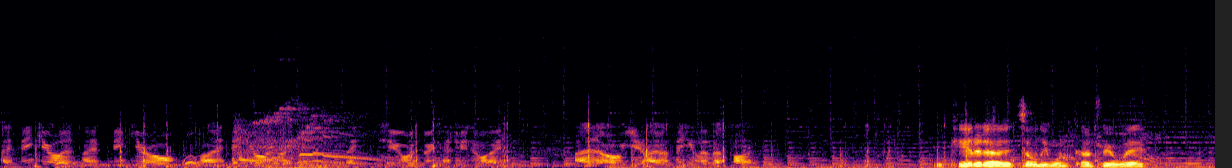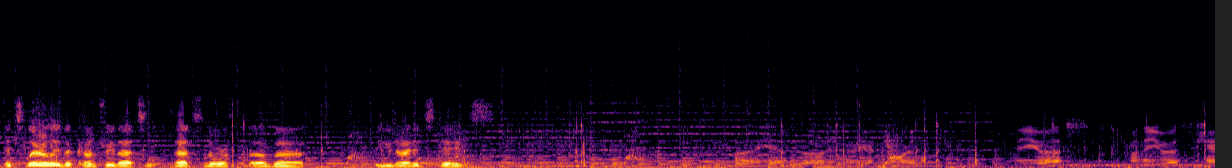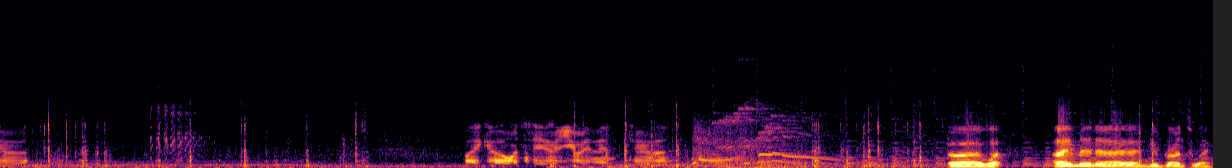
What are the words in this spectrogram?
I think you're. I think you're. I think you're only like like two or three countries away. I don't know. You, I don't think you live that far. Well, Canada, it's only one country away. It's literally the country that's that's north of uh, the United States. Uh, what? I'm in uh, New Brunswick.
